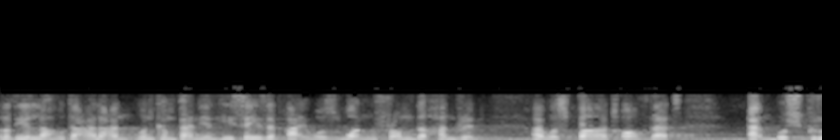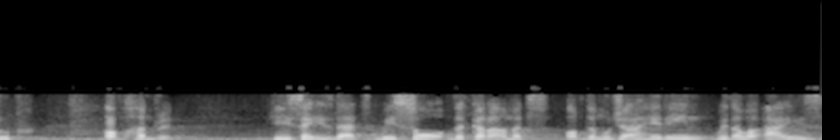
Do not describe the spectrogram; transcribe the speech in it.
radiallahu ta'ala an, one companion, he says that I was one from the hundred. I was part of that ambush group of hundred. He says that we saw the karamats of the mujahideen with our eyes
